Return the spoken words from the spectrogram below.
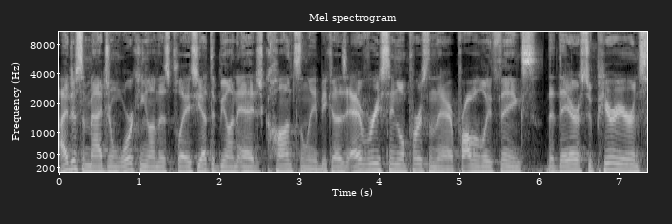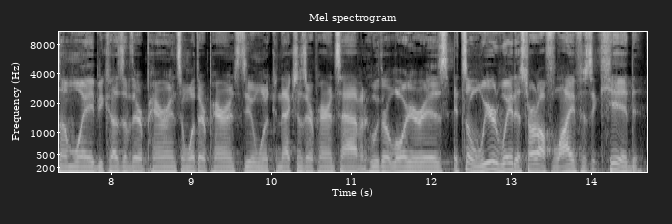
I just imagine working on this place, you have to be on edge constantly because every single person there probably thinks that they are superior in some way because of their parents and what their parents do and what connections their parents have and who their lawyer is. It's a weird way to start off life as a kid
